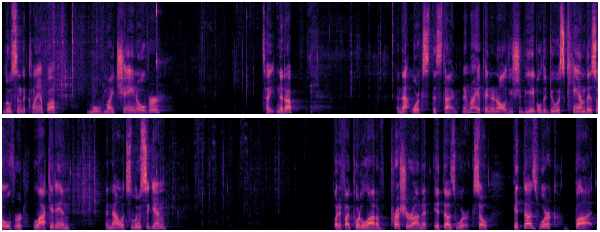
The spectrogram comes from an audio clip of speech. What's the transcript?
Loosen the clamp up, move my chain over, tighten it up, and that works this time. And in my opinion, all you should be able to do is cam this over, lock it in, and now it's loose again. But if I put a lot of pressure on it, it does work. So it does work, but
